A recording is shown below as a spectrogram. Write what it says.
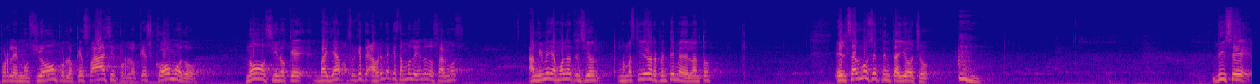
por la emoción, por lo que es fácil, por lo que es cómodo. No, sino que vaya, fíjate, ahorita que estamos leyendo los salmos, a mí me llamó la atención, nomás que yo de repente me adelanto. El Salmo 78 dice,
